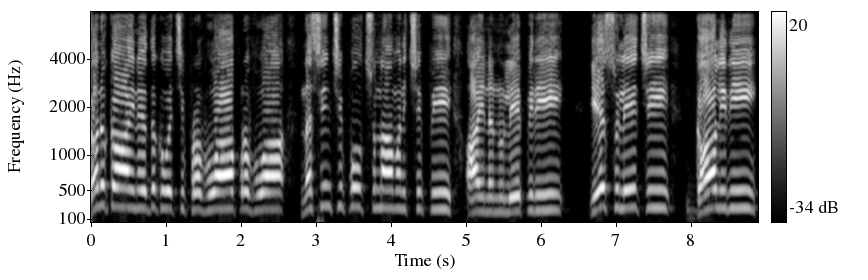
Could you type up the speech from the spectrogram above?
గనుక ఆయన ఎదుకు వచ్చి ప్రభువా ప్రభువా నశించిపోతున్నామని చెప్పి ఆయనను లేపిరి. యేసు లేచి గాలిని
